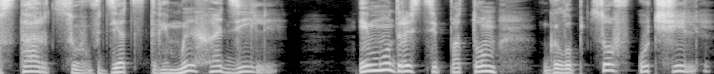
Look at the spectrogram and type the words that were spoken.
старцу в детстве мы ходили, И мудрости потом голубцов учили.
